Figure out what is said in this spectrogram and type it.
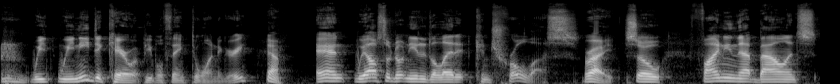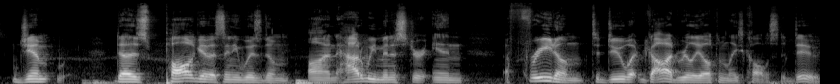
we we need to care what people think to one degree. Yeah, And we also don't need to let it control us. right. So finding that balance, Jim, does Paul give us any wisdom on how do we minister in a freedom to do what God really ultimately has called us to do?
